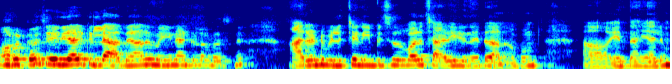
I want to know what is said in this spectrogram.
ഉറക്കം ശരിയായിട്ടില്ല. അതാണ് മെയിനായിട്ടുള്ള പ്രശ്നം. ആരോട് വിളിച്ചെണീപ്പിച്ചതുപോലെ ചാടി എഴുന്നേറ്റതാണ്. അപ്പം എന്തായാലും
